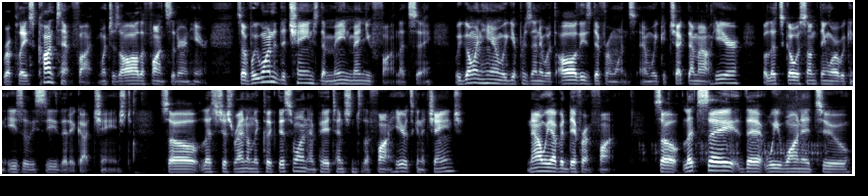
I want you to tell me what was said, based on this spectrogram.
replace content font, which is all the fonts that are in here. So if we wanted to change the main menu font, let's say, we go in here and we get presented with all these different ones and we could check them out here, but let's go with something where we can easily see that it got changed. So let's just randomly click this one and pay attention to the font here. It's going to change. Now we have a different font. So let's say that we wanted to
